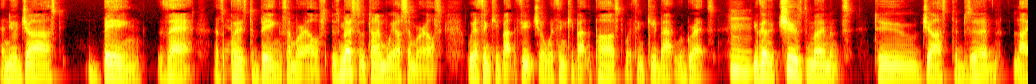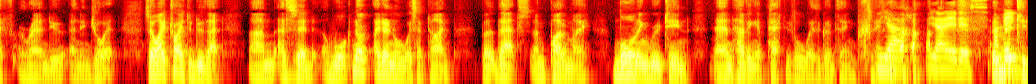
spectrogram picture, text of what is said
and you're just being there as opposed to being somewhere else. Because most of the time we are somewhere else. We are thinking about the future, we're thinking about the past, we're thinking about regrets. Mm. You've got to choose the moments to just observe life around you and enjoy it. So I try to do that. Um, as I said, a walk. No, I don't always have time, but that's um, part of my morning routine. And having a pet is always a good thing. yeah, yeah, it is. they I make mean, you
